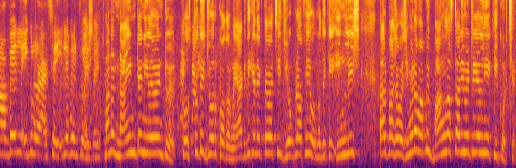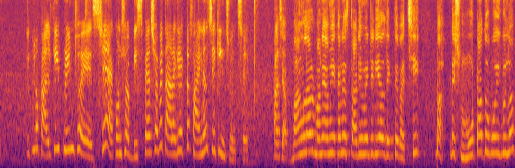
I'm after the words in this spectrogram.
নভেল এগুলোর আছে ইলেভেন টুয়েলভে মানে নাইন টেন ইলেভেন টুয়েলভ প্রস্তুতি জোর কদমে। একদিকে দেখতে পাচ্ছি জিওগ্রাফি অন্যদিকে ইংলিশ তার পাশাপাশি ম্যাডাম আপনি বাংলা স্টাডি মেটেরিয়াল নিয়ে কি করছেন? এগুলো কালকেই প্রিন্ট হয়ে এসছে এখন সব ডিসপ্যাচ হবে তার আগে একটা ফাইনাল চেকিং চলছে। আচ্ছা বাংলার মানে আমি এখানে স্টাডি মেটেরিয়াল দেখতে পাচ্ছি বাহ, বেশ মোটা তো বইগুলো।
